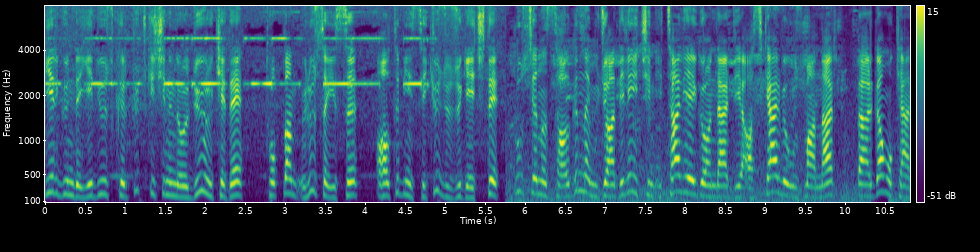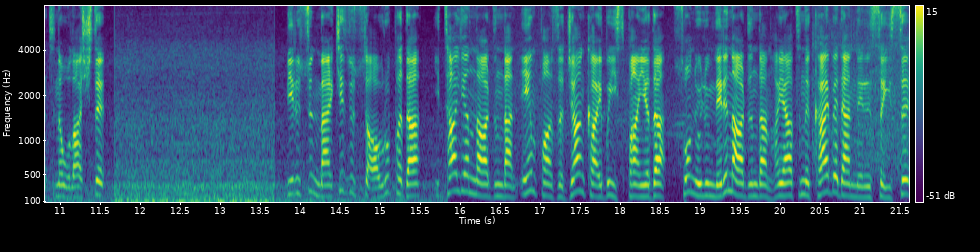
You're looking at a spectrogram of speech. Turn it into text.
Bir günde 743 kişinin öldüğü ülkede toplam ölü sayısı 6800'ü geçti. Rusya'nın salgınla mücadele için İtalya'ya gönderdiği asker ve uzmanlar Bergamo kentine ulaştı. Virüsün merkez üssü Avrupa'da, İtalya'nın ardından en fazla can kaybı İspanya'da. Son ölümlerin ardından hayatını kaybedenlerin sayısı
